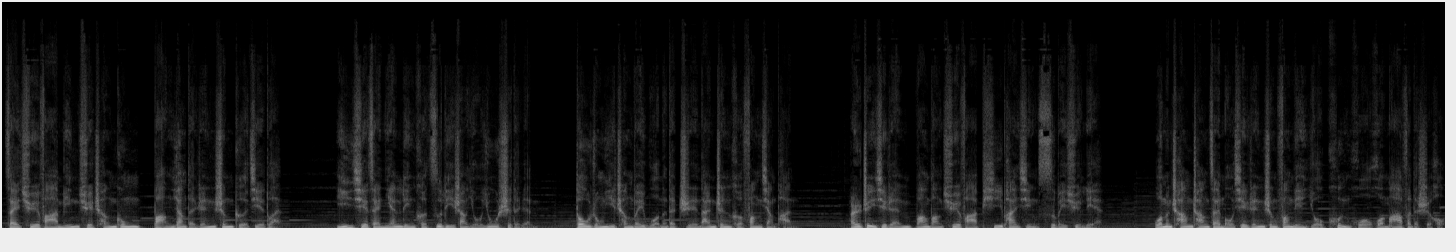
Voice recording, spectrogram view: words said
在缺乏明确成功榜样的人生各阶段，一切在年龄和资历上有优势的人，都容易成为我们的指南针和方向盘。而这些人往往缺乏批判性思维训练。我们常常在某些人生方面有困惑或麻烦的时候。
